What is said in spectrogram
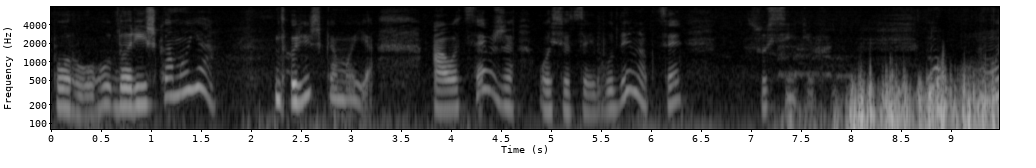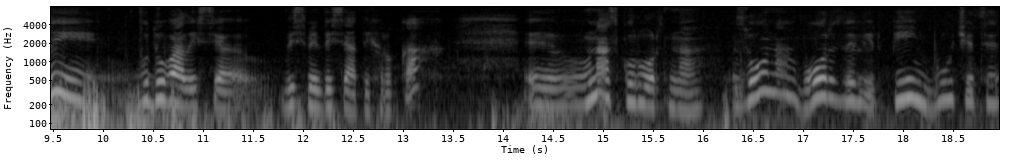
порогу. Доріжка моя. Доріжка моя. А оце вже ось оцей будинок це сусідів. Ну, ми будувалися в 80-х роках. Е, У нас курортна зона, Ворзель, Ірпінь, Буча. Це.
